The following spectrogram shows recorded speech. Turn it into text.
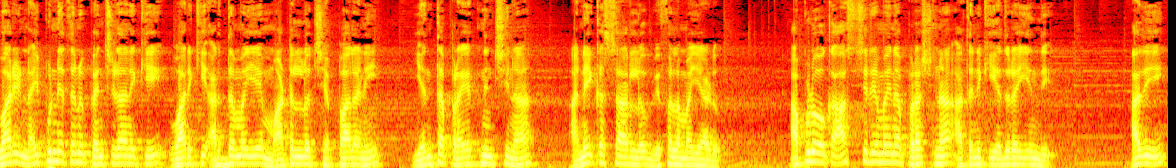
వారి నైపుణ్యతను పెంచడానికి వారికి అర్థమయ్యే మాటల్లో చెప్పాలని ఎంత ప్రయత్నించినా అనేకసార్లు విఫలమయ్యాడు. అప్పుడు ఒక ఆశ్చర్యమైన ప్రశ్న అతనికి ఎదురయ్యింది. అది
